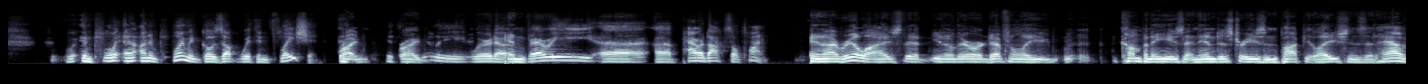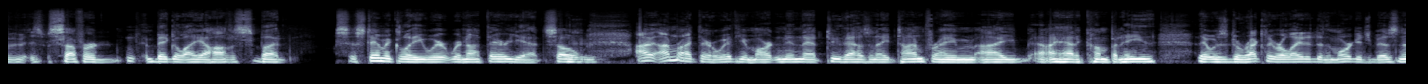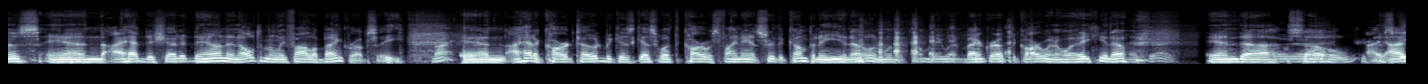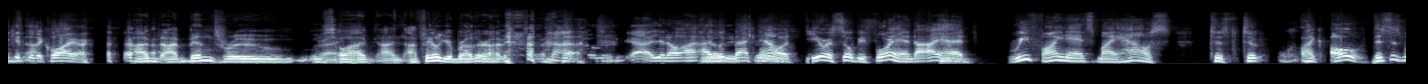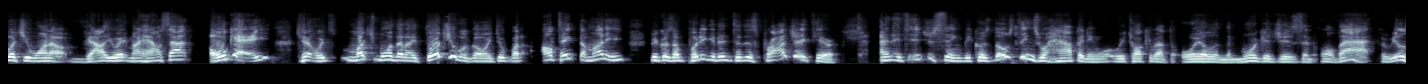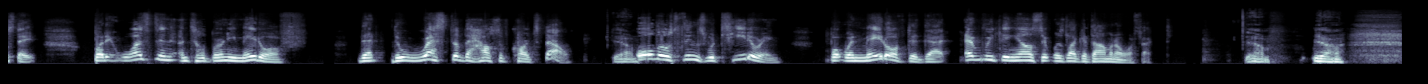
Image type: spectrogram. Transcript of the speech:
employ, unemployment goes up with inflation. Right. It's right. really we're at a and, very uh, uh, paradoxical time. And I realize that you know there are definitely companies and industries and populations that have suffered big layoffs, but systemically we're we're not there yet. So mm-hmm. I, am right there with you, Martin. In that 2008 timeframe, I I had a company that was directly related to the mortgage business, mm-hmm. and mm-hmm. I had to shut it down and ultimately file a bankruptcy. Right. And I had a car towed because guess what? The car was financed through the company, you know. And when the company went bankrupt, the car went away, you know. And uh, oh, so I, speaking to the choir. I've I've been through, right. so I, I, I feel your brother. yeah, you know, I, I look back now a year or so beforehand. I had refinanced my house to to like, oh, this is what you want to evaluate my house at okay, you know, it's much more than I thought you were going to, but I'll take the money because I'm putting it into this project here. And it's interesting because those things were happening, what we're talking about the oil and the mortgages and all that, the real estate. But it wasn't until Bernie Madoff that the rest of the house of cards fell. Yeah. All those things were teetering. But when Madoff did that, everything else, it was like a domino effect. Yeah. Yeah,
